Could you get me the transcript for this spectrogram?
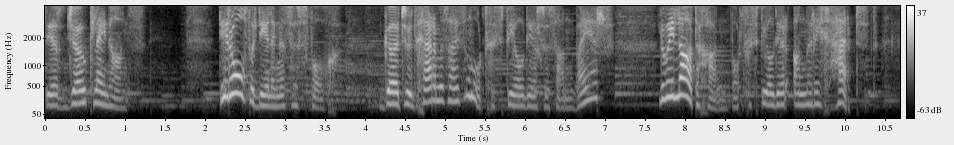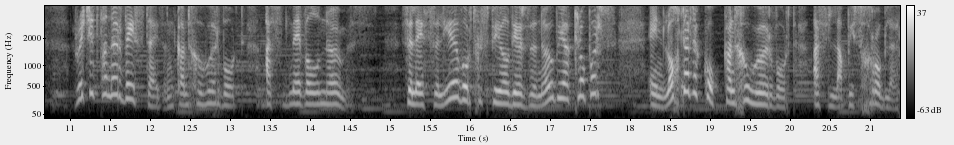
deur Joe Kleinhans. Die rolverdeling is soos volg. Gertrude Germeshuisen word gespeel deur Susan Beyers. Louis Lategan word gespeel deur Anrich Herbst. Richard van der Westhuizen kan gehoor word as Neville Nomus. Celeste Lee word gespeel deur Zenobia Kloppers en Logter de Kok kan gehoor word as Lappies Grobler.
